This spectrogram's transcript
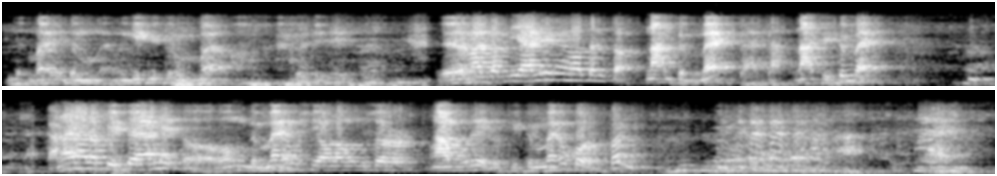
Demek demek iki demek. Ya madzhab liane ngoten tok, nak demek batal, nak didemek karena yang lebih beda itu, wong demek mesti orang unsur ngawur itu di demek korban.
